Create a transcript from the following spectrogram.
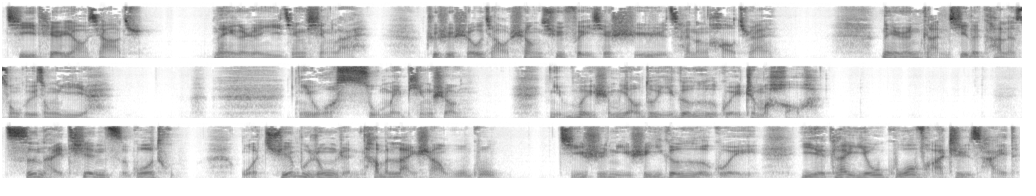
几天药下去，那个人已经醒来。只是手脚尚需费些时日才能好全。那人感激的看了宋徽宗一眼：“你我素昧平生，你为什么要对一个恶鬼这么好啊？此乃天子国土，我绝不容忍他们滥杀无辜。即使你是一个恶鬼，也该由国法制裁的。”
